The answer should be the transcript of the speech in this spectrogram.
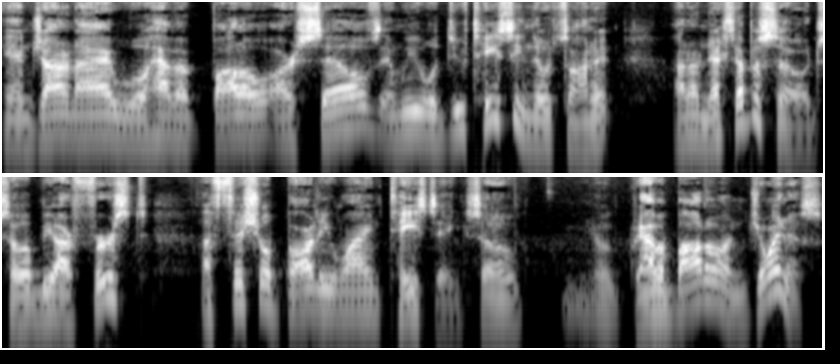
And John and I will have a bottle ourselves, and we will do tasting notes on it on our next episode. So it'll be our first official barley wine tasting. So you know, grab a bottle and join us.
